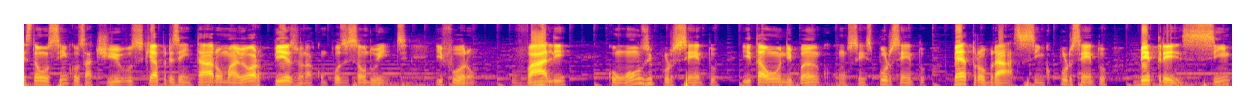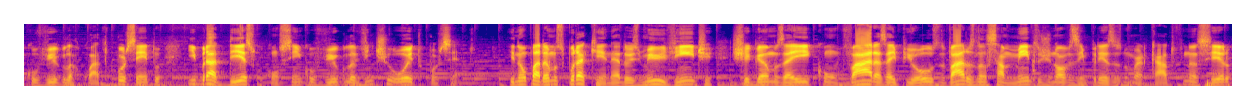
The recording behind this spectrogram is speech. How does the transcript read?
estão os cinco ativos que apresentaram maior peso na composição do índice, e foram Vale com 11%, Itaú Unibanco com 6%, Petrobras 5%, B3 5,4% e Bradesco com 5,28%. E não paramos por aqui, né? 2020 chegamos aí com várias IPOs, vários lançamentos de novas empresas no mercado financeiro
